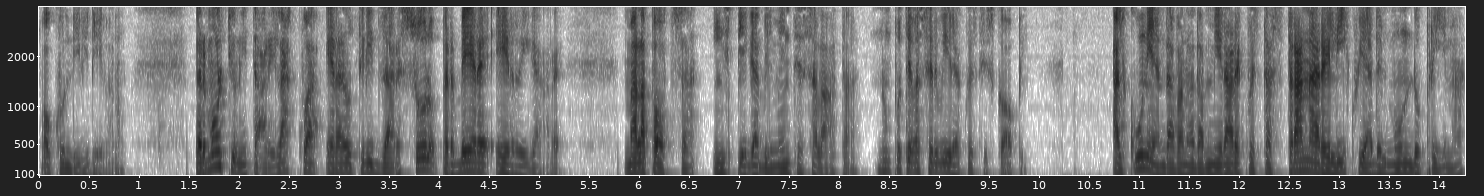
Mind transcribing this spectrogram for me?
o condividevano. Per molti unitari l'acqua era da utilizzare solo per bere e irrigare, ma la pozza, inspiegabilmente salata, non poteva servire a questi scopi. Alcuni andavano ad ammirare questa strana reliquia del mondo prima,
